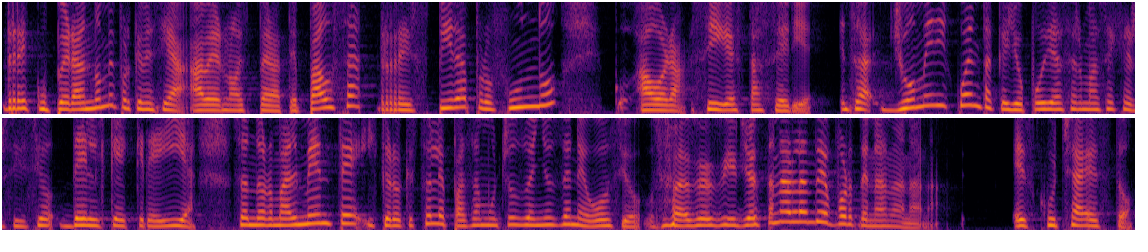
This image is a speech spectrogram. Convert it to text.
recuperándome porque me decía, a ver, no, espérate, pausa, respira profundo, ahora sigue esta serie. O sea, yo me di cuenta que yo podía hacer más ejercicio del que creía. O sea, normalmente, y creo que esto le pasa a muchos dueños de negocio, o sea, a decir, ya están hablando de deporte, no, no, no, no. Escucha esto.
